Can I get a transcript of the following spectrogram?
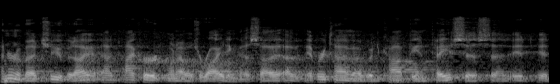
I don't know about you, but I, I, I hurt when I was writing this. I, every time I would copy and paste this, uh, it, it,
